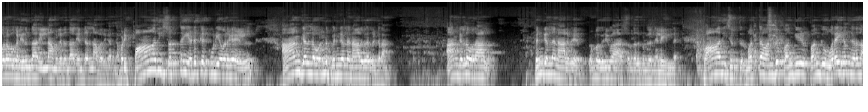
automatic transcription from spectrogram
உறவுகள் இருந்தால் இல்லாமல் இருந்தால் என்றெல்லாம் வருகிறது. அப்படி பாதி சொத்தை எடுக்கக்கூடியவர்கள் ஆண்களில் ஒன்று பெண்களில் நாலு பேர் இருக்கிறாங்க. ஆண்களில் ஒரு ஆள் பெண்களில் நாலு பேர். ரொம்ப விரிவாக சொல்கிறதுக்குள்ள நிலை இல்லை. பாதி சொத்து மொத்தம் வந்து பங்கு பங்கு முறைகள்ங்கிறது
